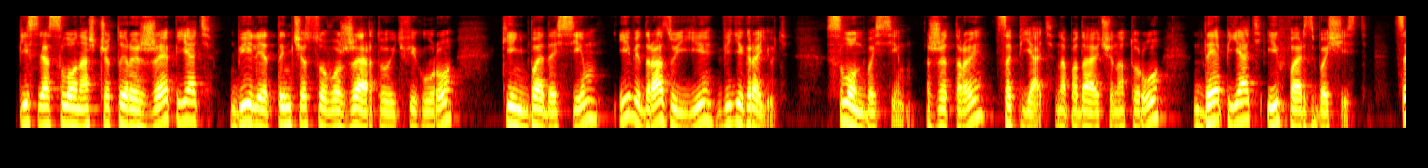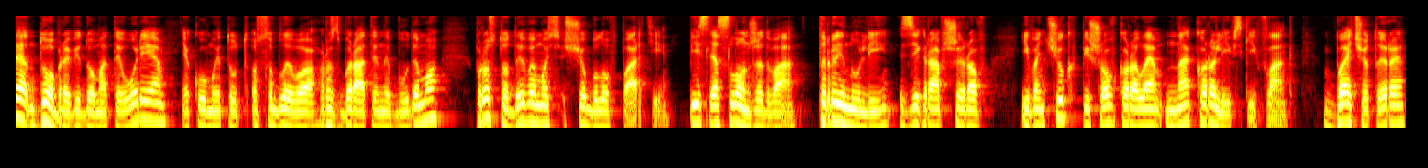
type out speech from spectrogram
Після слона H4 G5 білі тимчасово жертвують фігуру, кінь БД7 і відразу її відіграють. Слон Б7, G3, С5, нападаючи на туру, Д5 і ферзь Б6. Це добре відома теорія, яку ми тут особливо розбирати не будемо. Просто дивимось, що було в партії. Після слон G2 3 нулі зіграв Широв. Іванчук пішов королем на королівський фланг. Б4,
